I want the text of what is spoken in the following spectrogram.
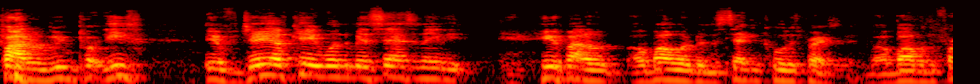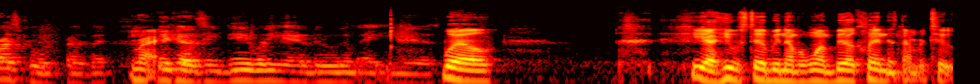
probably he's if JFK wouldn't have been assassinated, he would probably Obama would have been the second coolest president. But Obama was the first coolest president Right. because he did what he had to do them eight years. Well, yeah, he would still be number one. Bill Clinton is number two.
